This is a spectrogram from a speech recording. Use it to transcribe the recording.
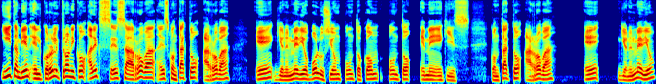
Y también el correo electrónico, Alex, es arroba, es contacto arroba e-en medio volución.com.mx. Contacto arroba e-en medio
